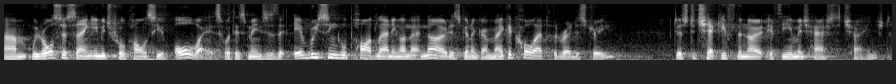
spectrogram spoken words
Um, we're also saying image pull policy of always. What this means is that every single pod landing on that node is going to go make a call out to the registry just to check if the, node, if the image hash has changed.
